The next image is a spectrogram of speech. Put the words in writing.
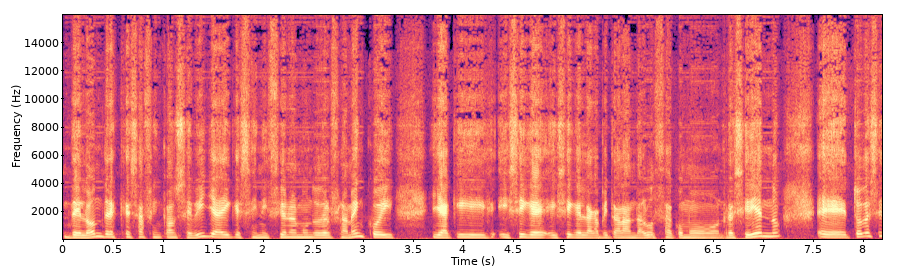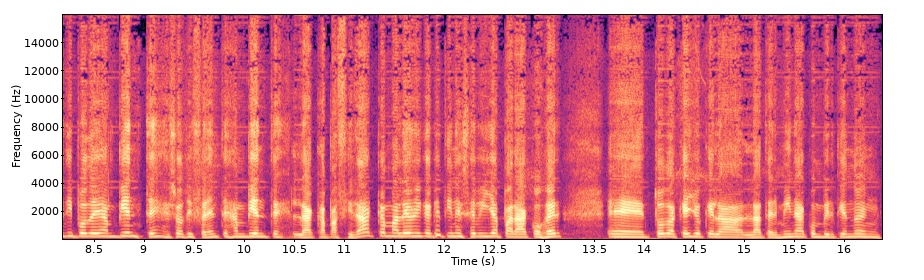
Londres que se ha afincado en Sevilla y que se inició en el mundo del flamenco y, aquí y sigue, y sigue en la capital andaluza como residiendo. Eh, todo ese tipo de ambientes, esos diferentes ambientes, la capacidad camaleónica que tiene Sevilla para acoger eh, todo aquello que la, termina convirtiendo en,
